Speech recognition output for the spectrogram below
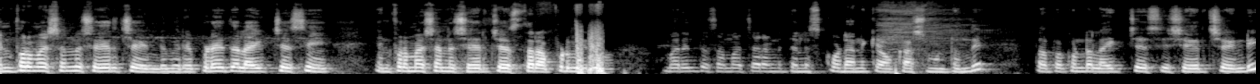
ఇన్ఫర్మేషన్ను షేర్ చేయండి. మీరు ఎప్పుడైతే లైక్ చేసి ఇన్ఫర్మేషన్ను షేర్ చేస్తారో అప్పుడు మీరు మరింత సమాచారాన్ని తెలుసుకోవడానికి అవకాశం ఉంటుంది. తప్పకుండా లైక్ చేసి షేర్ చేయండి.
